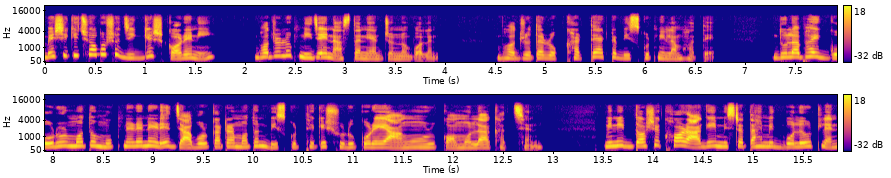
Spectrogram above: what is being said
বেশি কিছু অবশ্য জিজ্ঞেস করেনি। ভদ্রলোক নিজেই নাস্তা নেওয়ার জন্য বলেন। ভদ্রতা রক্ষার্থে একটা বিস্কুট নিলাম হাতে। দুলাভাই গরুর মতো মুখ নেড়ে নেড়ে জাবর কাটার মতন বিস্কুট থেকে শুরু করে আঙুর, কমলা খাচ্ছেন। মিনিট দশে খর আগেই মিস্টার তাহমিদ বলে উঠলেন,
